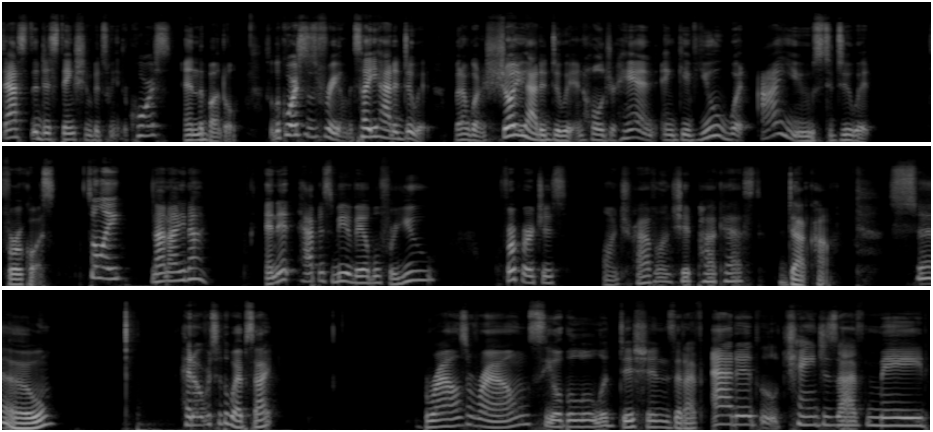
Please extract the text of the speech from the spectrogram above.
That's the distinction between the course and the bundle. So the course is free. I'm going to tell you how to do it, but I'm going to show you how to do it and hold your hand and give you what I use to do it for a cost. It's only $9.99. And it happens to be available for you for purchase on travelnshitpodcast.com. So head over to the website, browse around, see all the little additions that I've added, little changes I've made.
